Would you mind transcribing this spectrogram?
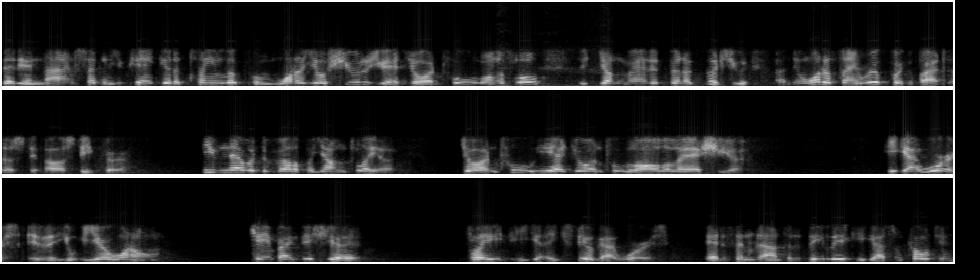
that in nine seconds you can't get a clean look from one of your shooters. You had Jordan Poole on the floor. This young man has been a good shooter. And one other thing, real quick about uh, uh, Steve Kerr, he's never developed a young player. Jordan Poole, he had Jordan Poole all the last year. He got worse as the year went on. Came back this year, played, he, got, he still got worse. They had to send him down to the D League. He got some coaching.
